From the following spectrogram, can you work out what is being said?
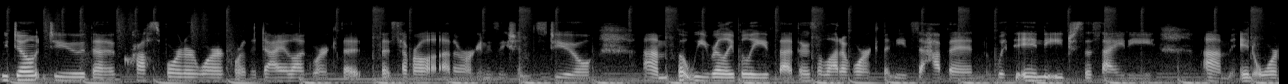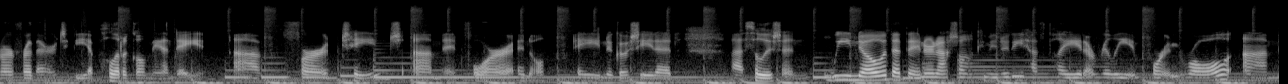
we don't do the cross-border work or the dialogue work that, that several other organizations do, um, but we really believe that there's a lot of work that needs to happen within each society um, in order for there to be a political mandate um, for change um, and for an, a negotiated uh, solution. We know that the international community has played a really important role um,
